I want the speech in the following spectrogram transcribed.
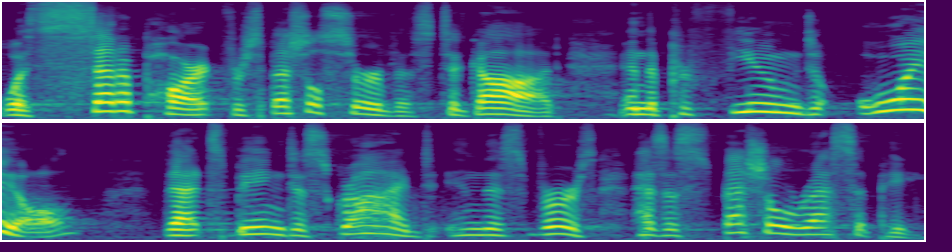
was set apart for special service to God. And the perfumed oil that's being described in this verse has a special recipe.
